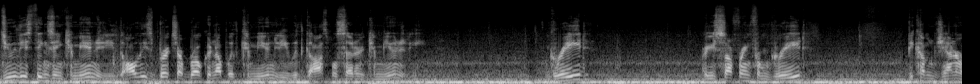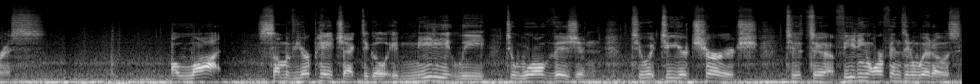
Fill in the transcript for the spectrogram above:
Do these things in community. All these bricks are broken up with community, with gospel centered community. Greed? Are you suffering from greed? Become generous. A lot some of your paycheck to go immediately to World Vision, to, to your church, to, to feeding orphans and widows,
